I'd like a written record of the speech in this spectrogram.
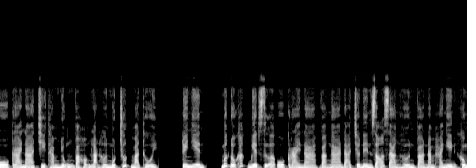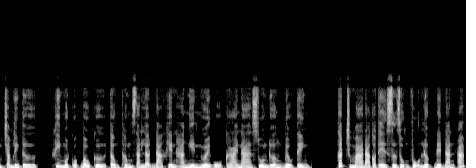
Ukraine chỉ tham nhũng và hỗn loạn hơn một chút mà thôi. Tuy nhiên, mức độ khác biệt giữa Ukraine và Nga đã trở nên rõ ràng hơn vào năm 2004 khi một cuộc bầu cử tổng thống gian lận đã khiến hàng nghìn người Ukraine xuống đường biểu tình. Kuchma đã có thể sử dụng vũ lực để đàn áp,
